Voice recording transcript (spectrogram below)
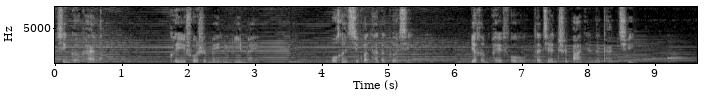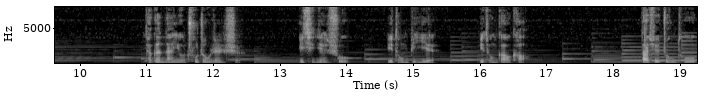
性格开朗，可以说是美女一枚。我很喜欢她的个性，也很佩服她坚持八年的感情。她跟男友初中认识，一起念书，一同毕业，一同高考。大学中途，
